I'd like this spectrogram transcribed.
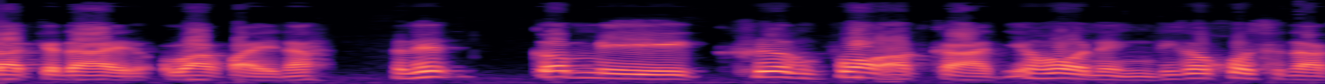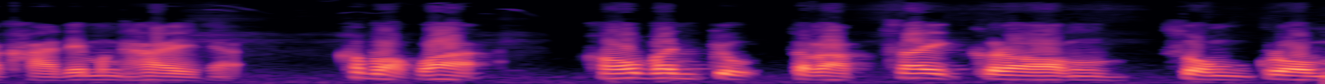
รัสก็ได้ว่าไปนะทีนี้ก็มีเครื่องฟอกอากาศยี่ห้อหนึ่งที่เขาโฆษณาขายในเมืองไทยเนี่ยเขาบอกว่าเขาบรรจุตลับไส้กรองทรงกลม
